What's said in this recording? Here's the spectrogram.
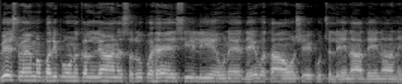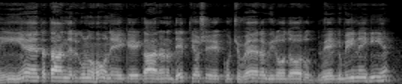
वे स्वयं परिपूर्ण कल्याण स्वरूप है, इसीलिए उन्हें देवताओं से कुछ लेना देना नहीं है, तथा निर्गुण होने के कारण देत्यो से कुछ वैर विरोध और उद्वेग भी नहीं है।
